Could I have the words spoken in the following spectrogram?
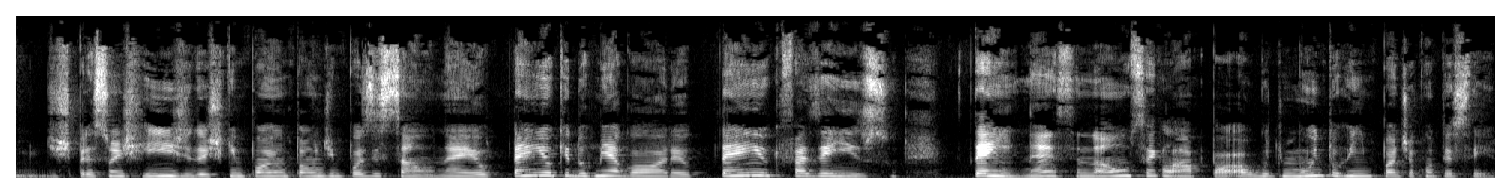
De expressões rígidas que impõem um tom de imposição, né? Eu tenho que dormir agora, eu tenho que fazer isso. Tem, né? Senão, sei lá, algo de muito ruim pode acontecer.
